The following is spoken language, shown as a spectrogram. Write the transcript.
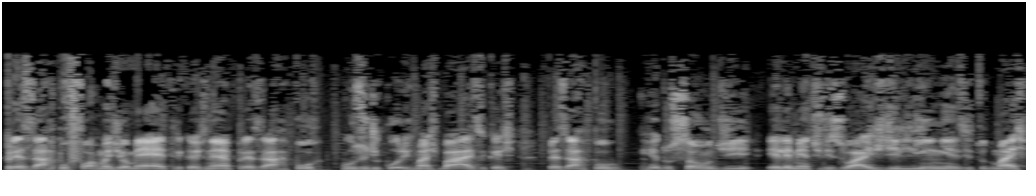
prezar por formas geométricas, né? Prezar por uso de cores mais básicas, prezar por redução de elementos visuais, de linhas e tudo mais.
